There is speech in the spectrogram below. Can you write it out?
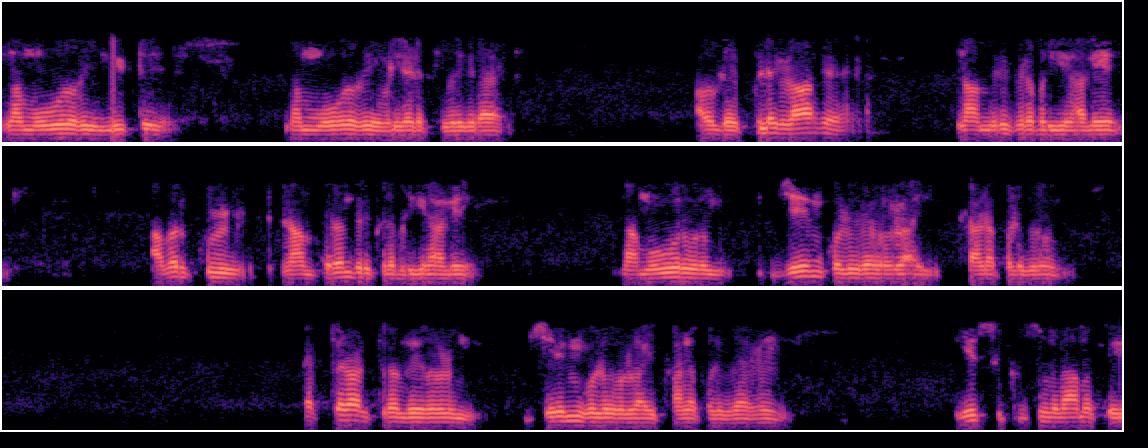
நம் ஒவ்வொருவரையும் மீட்டு நம் ஒவ்வொருவரையும் வழிநடத்தி வருகிறார். அவருடைய பிள்ளைகளாக நாம் இருக்கிறபடியினாலே அவருக்குள் நாம் பிறந்திருக்கிறபடியினாலே நாம் ஒவ்வொருவரும் ஜெயம் கொள்கிறவர்களாய் காணப்படுகிறோம். கத்தரால் பிறந்தவர்களும் ஜெயம் கொள்கிறவர்களாய் காணப்படுகிறார்கள். இயேசு கிறிஸ்துவ நாமத்தை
